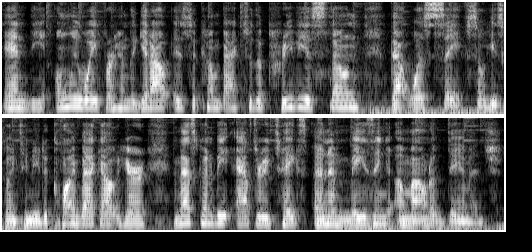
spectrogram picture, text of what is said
and the only way for him to get out is to come back to the previous stone that was safe. So he's going to need to climb back out here, and that's going to be after he takes an amazing amount of damage.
